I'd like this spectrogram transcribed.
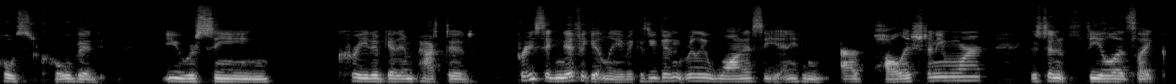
post COVID, you were seeing creative get impacted pretty significantly because you didn't really want to see anything as polished anymore. It just didn't feel as like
